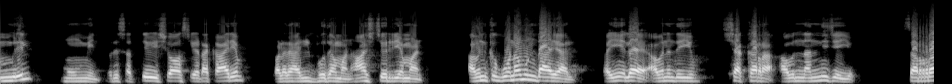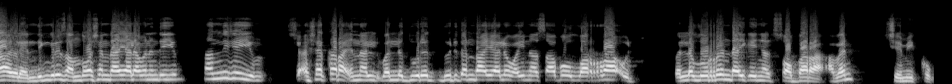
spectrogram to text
അമ്രിൽ മുഅ്മിൻ. ഒരു സത്യവിശ്വാസിയുടെ കാര്യം വളരെ അത്ഭുതമാണ് ആശ്ചര്യമാണ്. അവനക്ക് ഗുണമുണ്ടായാൽ അല്ലേ അവൻ എന്ത് ചെയ്യും ശക്കറ അവൻ നന്ദി ചെയ്യും. സറാവില എന്തെങ്കിലും സന്തോഷം ഉണ്ടായാൽ അവൻ എന്ത് ചെയ്യും. നന്ദി ചെയ്യും ശക്കറ എന്നാൽ വല്ല ദുര ദുരിതം ഉണ്ടായാലോ വൈനസാബോ ലറാഉൻ വല്ല ദുറുണ്ടായി കഴിഞ്ഞാൽ സൊബറ അവൻ ക്ഷമിക്കും.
